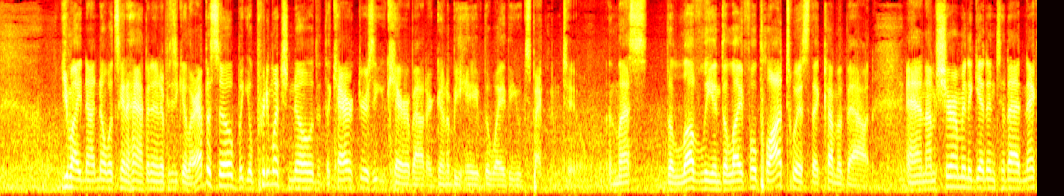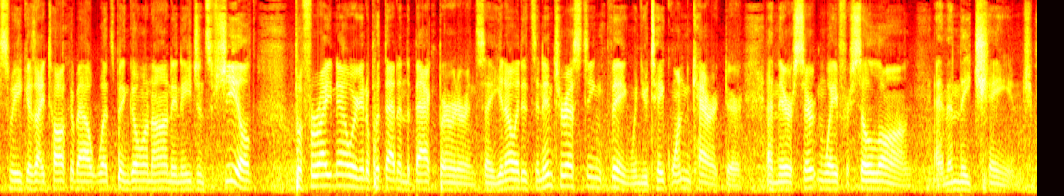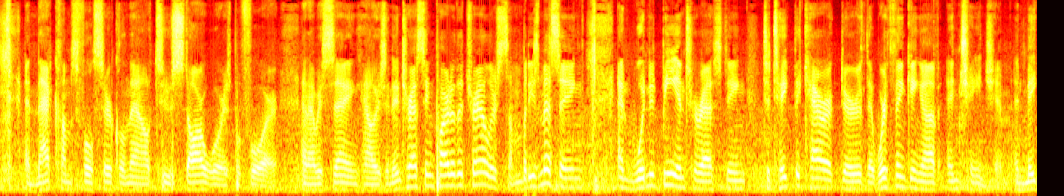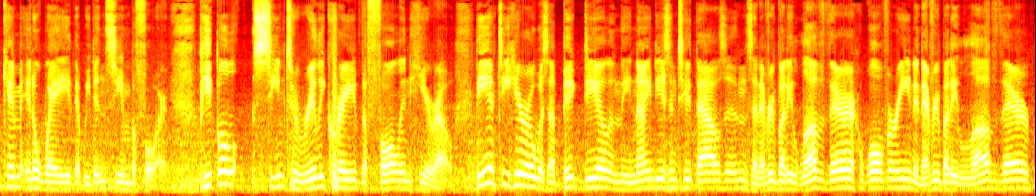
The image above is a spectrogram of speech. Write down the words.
You might not know what's going to happen in a particular episode, but you'll pretty much know that the characters that you care about are going to behave the way that you expect them to. Unless the lovely and delightful plot twists that come about. And I'm sure I'm going to get into that next week as I talk about what's been going on in Agents of S.H.I.E.L.D. But for right now, we're going to put that in the back burner and say, you know what, it's an interesting thing when you take one character and they're a certain way for so long and then they change. And that comes full circle now to Star Wars before. And I was saying how there's an interesting part of the trailer somebody's missing. And wouldn't it be interesting to take the character that we're thinking of and change change him and make him in a way that we didn't see him before. People seem to really crave the fallen hero. The anti hero was a big deal in the 90s and 2000s, and everybody loved their Wolverine and everybody loved their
